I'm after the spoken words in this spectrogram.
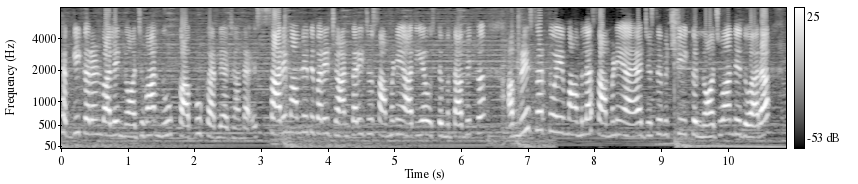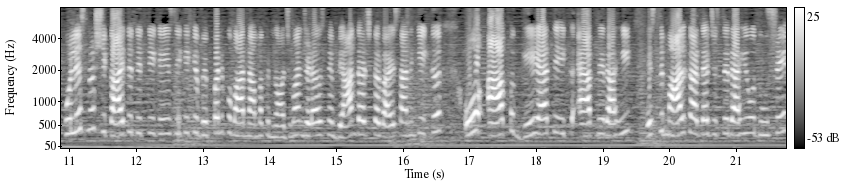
ਠੱਗੀ ਕਰਨ ਵਾਲੇ ਨੌਜਵਾਨ ਨੂੰ ਕਾਬੂ ਕਰ ਲਿਆ ਜਾਂਦਾ ਹੈ। ਇਸ ਸਾਰੇ ਮਾਮਲੇ ਦੇ ਬਾਰੇ ਜਾਣਕਾਰੀ ਜੋ ਸਾਹਮਣੇ ਆ ਰਹੀ ਹੈ ਉਸ ਦੇ ਮੁਤਾਬਿਕ ਅੰਮ੍ਰਿਤਸਰ ਤੋਂ ਇਹ ਮਾਮਲਾ ਸਾਹਮਣੇ ਆਇਆ ਜਿਸ ਦੇ ਵਿੱਚ ਇੱਕ ਨੌਜਵਾਨ ਦੇ ਦੁਆਰਾ ਪੁਲਿਸ ਨੂੰ ਸ਼ਿਕਾਇਤ ਦਿੱਤੀ ਗਈ ਸੀ ਕਿ ਵਿਪਨ ਕੁਮਾਰ ਨਾਮਕ ਨੌਜਵਾਨ ਜਿਹੜਾ ਉਸਨੇ ਬਿਆਨ ਦਰਜ ਕਰਵਾਏ ਸਨ ਕਿ ਇੱਕ ਉਹ ਆਪ ਗੇ ਹੈ ਤੇ ਇੱਕ ਐਪ ਦੇ ਰਾਹੀਂ ਇਸਤੇਮਾਲ ਕਰਦਾ ਹੈ, ਜਿਸ ਦੇ ਰਾਹੀਂ ਉਹ ਦੂਸਰੇ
